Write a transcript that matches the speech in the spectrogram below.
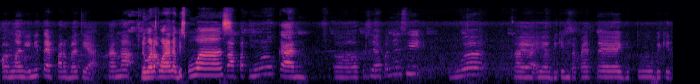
online ini tepar banget ya karena Udah mana kemarin habis uas? rapat mulu kan Eh, persiapannya sih gue kayak ya bikin PPT gitu bikin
